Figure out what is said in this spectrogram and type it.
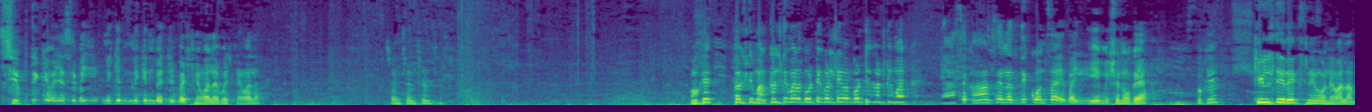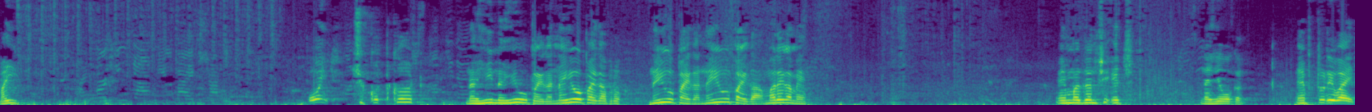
सेफ्टी की वजह से भाई लेकिन लेकिन बच- बचने वाला है, बचने वाला। चल चल चल चल। ओके, कल्टी मार कल्टी मार, गोटी, कल्टी मार, गोटी, कल्टी मार। यहाँ से कहाँ से नज़दीक कौन सा है? भाई, ये मिशन हो गया। ओके? किल टीरेक्स नहीं होने वाला, भाई। ओए, चिकटकट। नहीं नहीं हो पाएगा, नहीं हो पाएगा ब्रो नहीं हो पाएगा, नहीं हो पाएगा। मरेगा मैं। इमरजेंसी एच नहीं होगा। एफ़ टू रिवाइव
